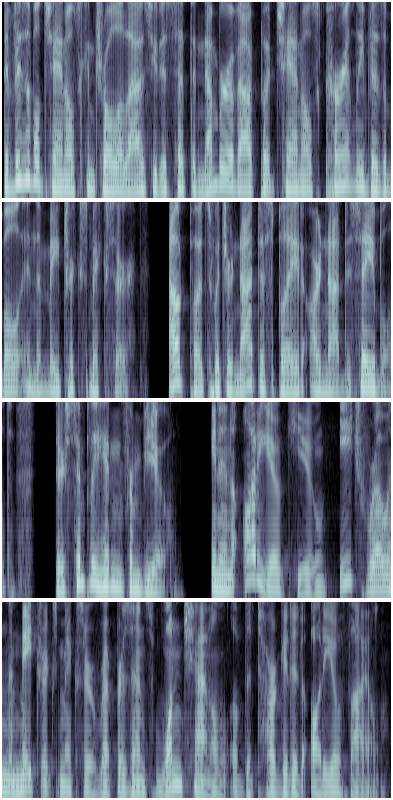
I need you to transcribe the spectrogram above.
The Visible Channels control allows you to set the number of output channels currently visible in the matrix mixer. Outputs which are not displayed are not disabled. They're simply hidden from view. In an audio cue, each row in the matrix mixer represents one channel of the targeted audio file.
